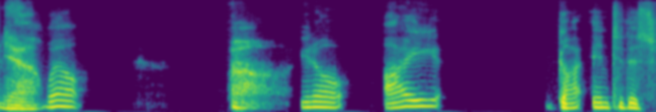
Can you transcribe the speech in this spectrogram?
Yeah. Well, you know, I got into this.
